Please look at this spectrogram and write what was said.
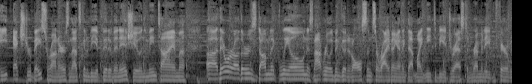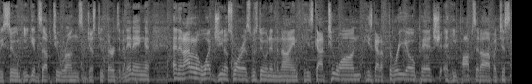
eight extra base runners, and that's going to be a bit of an issue. In the meantime, uh, there were others. Dominic Leone has not really been good at all since arriving. I think that might need to be addressed and remedied fairly soon. He gives up two runs in just two thirds of an inning. And then I don't know what Geno Suarez was doing in the ninth. He's got two on, he's got a 3 0 pitch, and he pops it up. It just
